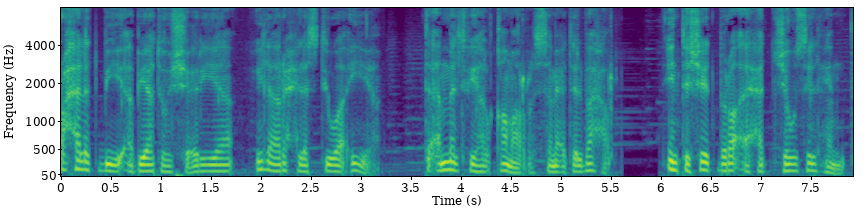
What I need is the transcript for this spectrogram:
رحلت بي أبياته الشعرية إلى رحلة استوائية. تأملت فيها القمر سمعت البحر. انتشيت برائحة جوز الهند.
